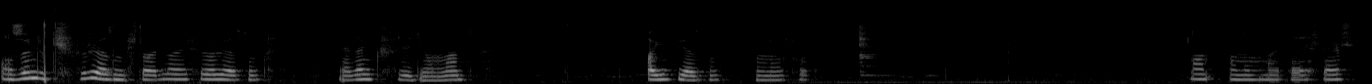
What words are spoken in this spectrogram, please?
Az önce küfür yazmışlardı. Ben şöyle yazdım. Neden küfür ediyorum lan? Ayıp yazdım ondan sonra. Lan anam arkadaşlar.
